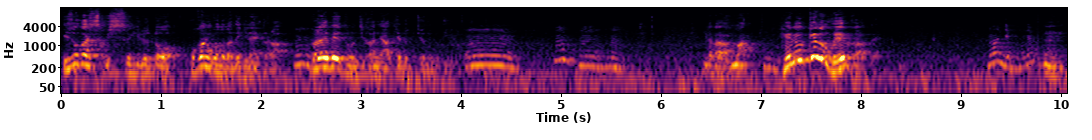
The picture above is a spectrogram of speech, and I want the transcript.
忙しくしすぎると他のことができないから、うん。プライベートの時間に当てるっていうのもできるから、うん。うんうんうんだからまあ減るけど増えるからね。なんですね。うん。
